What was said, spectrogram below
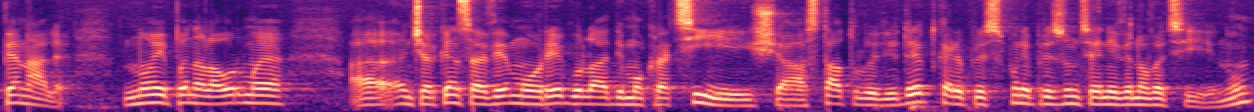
penale. Noi, până la urmă, uh, încercăm să avem o regulă a democrației și a statului de drept care presupune prezumția nevinovăției, nu?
